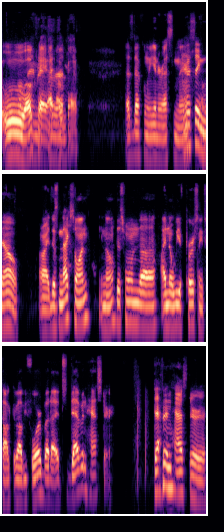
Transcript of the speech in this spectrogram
Ooh, okay, okay. That's definitely interesting there. I'm gonna say no. All right, this next one, you know, this one uh, I know we have personally talked about before, but uh, it's Devin Hester. Devin Hester.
